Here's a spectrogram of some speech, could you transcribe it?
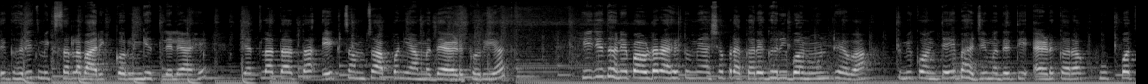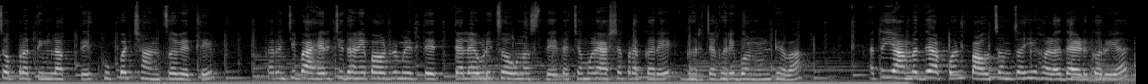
ते घरीच मिक्सरला बारीक करून घेतलेले आहे. यातला आता आता एक चमचा आपण यामध्ये ॲड करूयात. ही जी धने पावडर आहे तुम्ही अशा प्रकारे घरी बनवून ठेवा. तुम्ही कोणत्याही भाजीमध्ये ती ॲड करा. खूपच अप्रतिम लागते खूपच छान चव येते. कारण जी बाहेरची धने पावडर मिळते त्याला एवढी चव नसते. त्याच्यामुळे अशा प्रकारे घरच्या घरी बनवून ठेवा. आता यामध्ये आपण पाव चमचा ही हळद ॲड करूयात.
